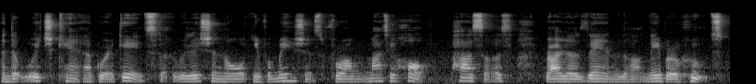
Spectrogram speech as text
and which can aggregate the relational informations from multi-hop parsers rather than the neighborhoods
